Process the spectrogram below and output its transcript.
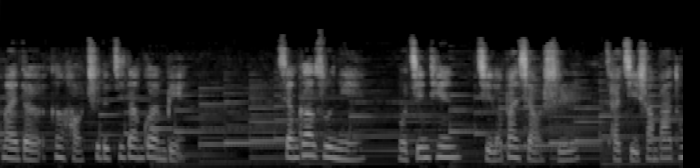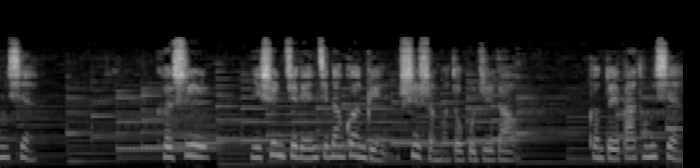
卖的更好吃的鸡蛋灌饼，想告诉你，我今天挤了半小时才挤上八通线。可是你甚至连鸡蛋灌饼是什么都不知道，更对八通线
